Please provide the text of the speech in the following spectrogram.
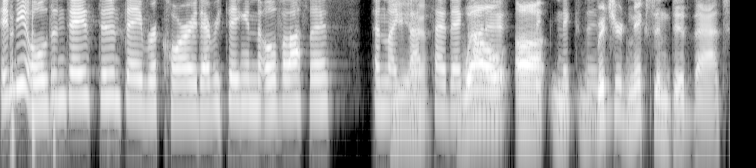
In the olden days, didn't they record everything in the Oval Office? And like Yeah. that's how they well, kind uh, of Nixon. Richard Nixon did that,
